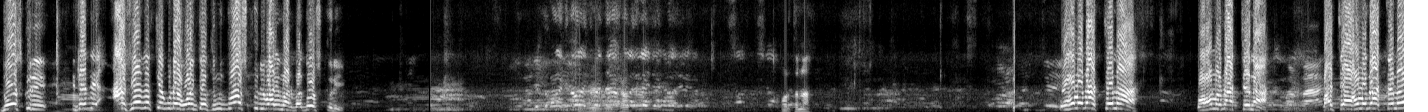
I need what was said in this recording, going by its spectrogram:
দোষ কুড়ি এটা হাজার টাকা গুড়া হইতে তুমি দোষ কুড়ি বাড়ি মারবা দোষ করতো না? কখনো ডাকছে না। কখনো ডাকছে না। বাচ্চা এখনও ডাকছে না?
